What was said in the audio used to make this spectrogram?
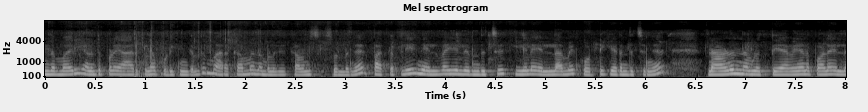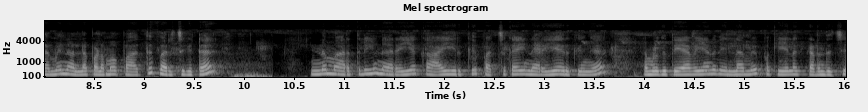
இந்த மாதிரி இழந்த பழம் யாருக்கெல்லாம் பிடிக்குங்கிறது மறக்காமல் நம்மளுக்கு கவனிச்சு சொல்லுங்கள் பக்கத்துலேயே நெல் வயல் இருந்துச்சு. கீழே எல்லாமே கொட்டி கிடந்துச்சுங்க. நானும் நம்மளுக்கு தேவையான பழம் எல்லாமே நல்ல பழமாக பார்த்து பறிச்சுக்கிட்டேன். இன்னும் மரத்துலேயும் நிறைய காய் இருக்குது பச்சைக்காய் நிறைய இருக்குங்க. நம்மளுக்கு தேவையானது எல்லாமே இப்போ கீழே கிடந்துச்சு.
